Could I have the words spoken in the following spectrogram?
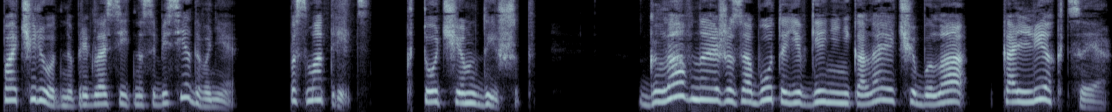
поочередно пригласить на собеседование, посмотреть, кто чем дышит. Главная же забота Евгения Николаевича была коллекция,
